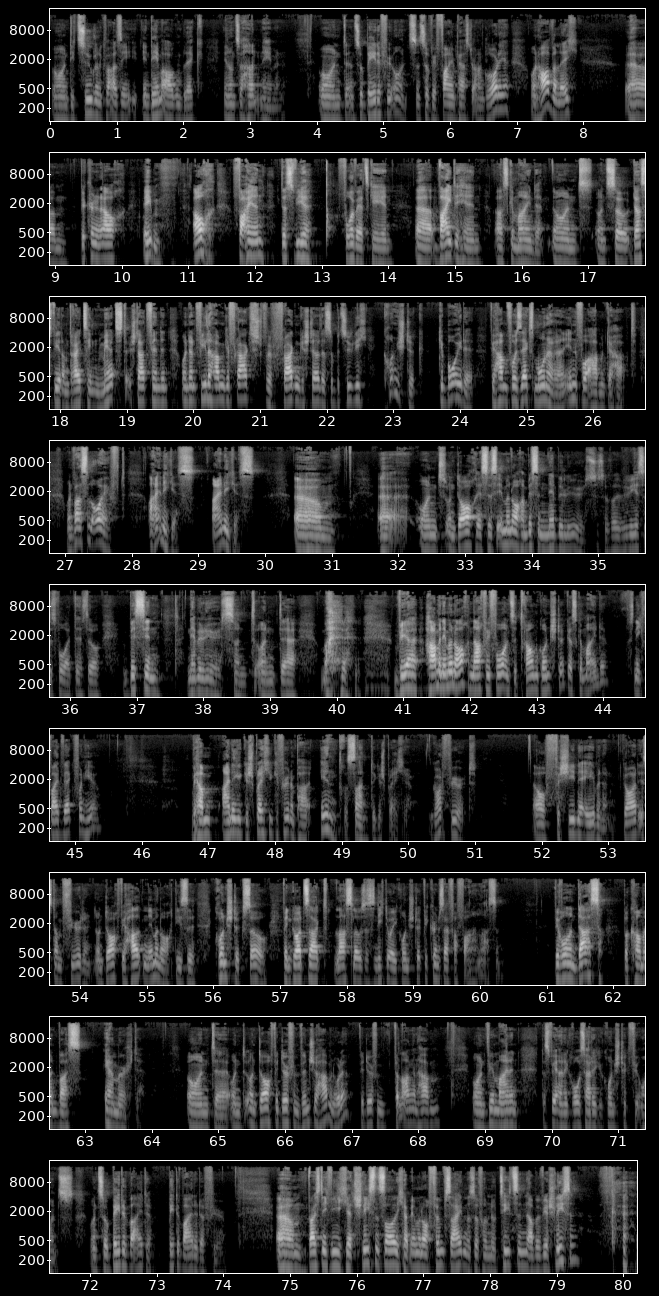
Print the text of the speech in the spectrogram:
und die Zügel quasi in dem Augenblick in unsere Hand nehmen. Und, und so bete für uns. Und so wir feiern Pastor an Gloria und hoffentlich, ähm, wir können auch eben auch feiern, dass wir vorwärts gehen äh, weiterhin als Gemeinde. Und, und so, das wird am 13. März stattfinden. Und dann viele haben gefragt, Fragen gestellt, also bezüglich Grundstück, Gebäude. Wir haben vor sechs Monaten einen Infoabend gehabt. Und was läuft? Einiges, einiges. Ähm, äh, und, und doch ist es immer noch ein bisschen nebulös. Also, wie ist das Wort? So ein bisschen nebulös. Und, und äh, wir haben immer noch nach wie vor unser Traumgrundstück als Gemeinde. Ist nicht weit weg von hier. Wir haben einige Gespräche geführt, ein paar interessante Gespräche. Gott führt auf verschiedene Ebenen. Gott ist am Führen. Und doch, wir halten immer noch dieses Grundstück so. Wenn Gott sagt, lass los, es ist nicht euer Grundstück, wir können es einfach fallen lassen. Wir wollen das bekommen, was er möchte. Und, äh, und, und doch, wir dürfen Wünsche haben, oder? Wir dürfen Verlangen haben. Und wir meinen, das wäre ein großartiges Grundstück für uns. Und so bete weiter, bete weiter dafür. Ähm, weiß nicht, wie ich jetzt schließen soll. Ich habe immer noch fünf Seiten, also von Notizen, aber wir schließen.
